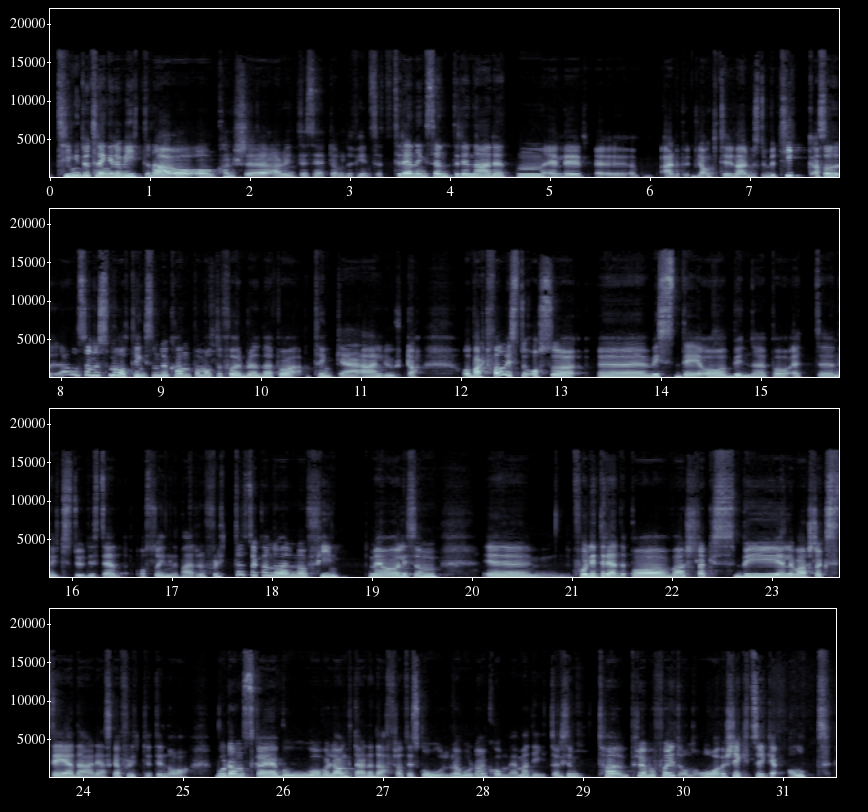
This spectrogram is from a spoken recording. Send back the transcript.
ting du trenger å vite, da. Og, og kanskje er du interessert i om det finnes et treningssenter i nærheten, eller eh, er det langt til nærmeste butikk? Altså alle sånne småting som du kan på en måte forberede deg på, tenker jeg er lurt, da. Og i hvert fall hvis du også eh, Hvis det å begynne på et eh, nytt studiested også innebærer å flytte, så kan det være noe fint med å liksom eh, få litt rede på hva slags by eller hva slags sted er det jeg skal flytte til nå. Hvordan skal jeg bo, og hvor langt er det derfra til skolen, og hvordan kommer jeg meg dit. Og liksom ta, prøve å få litt oversikt, så ikke alt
